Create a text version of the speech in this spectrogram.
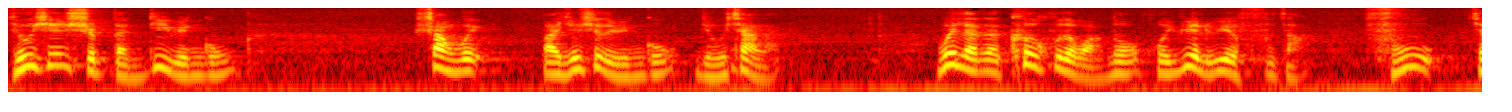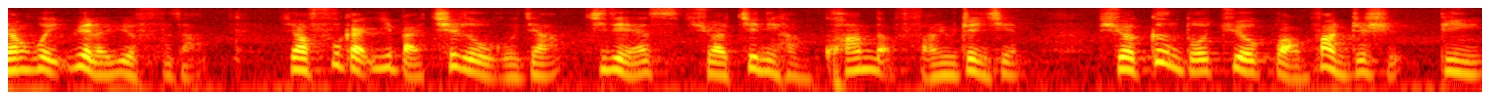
优先使本地员工上位，把优秀的员工留下来。未来的客户的网络会越来越复杂，服务将会越来越复杂。要覆盖一百七十多个国家，GDS 需要建立很宽的防御阵线，需要更多具有广泛知识并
